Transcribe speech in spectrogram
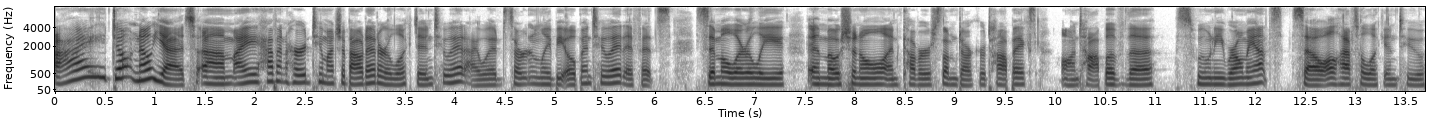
I don't know yet. Um, I haven't heard too much about it or looked into it. I would certainly be open to it if it's similarly emotional and covers some darker topics on top of the swoony romance. So I'll have to look into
